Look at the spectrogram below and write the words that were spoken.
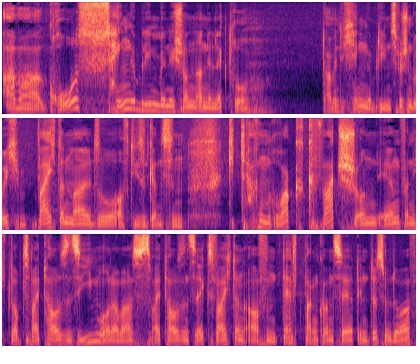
Aber groß hängen geblieben bin ich schon an Elektro. Da bin ich hängen geblieben. Zwischendurch war ich dann mal so auf diese ganzen Gitarrenrock-Quatsch und irgendwann, ich glaube 2007 oder war es 2006, war ich dann auf einem Daft Punk-Konzert in Düsseldorf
